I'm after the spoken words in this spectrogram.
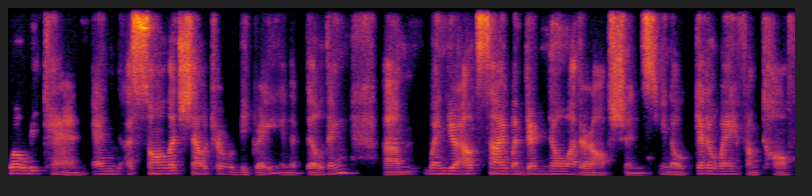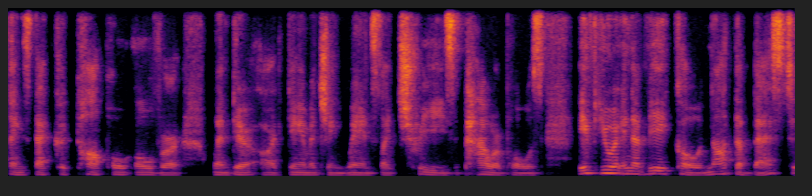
Well, we can. And a solid shelter would be great in a building. Um, when you're outside, when there are no other options, you know, get away from tall things that could topple over when there are damaging winds like trees, power poles. If you're in a vehicle, not the best,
